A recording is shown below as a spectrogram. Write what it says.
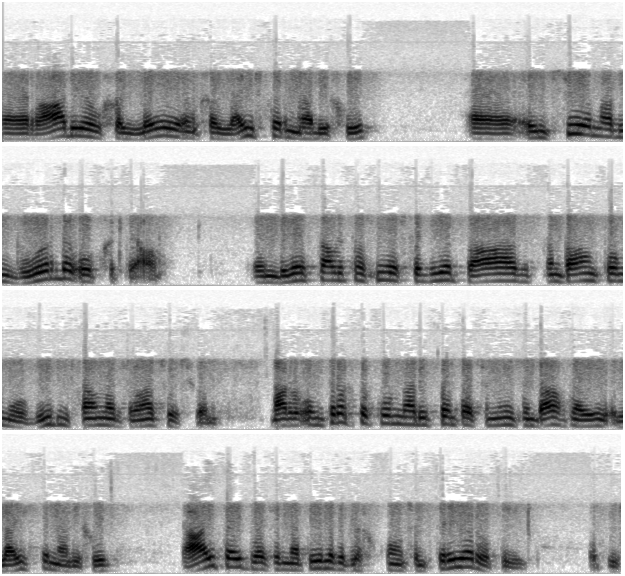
uh, radio gelê en geluister na die goed uh en so na die woorde opgetel. En dit sal dit ons nie eens geweet waar dit vandaan kom of wie die sangers was of so. Maar om terug te kom na die punt as mense vandag nou luister na die goed, daai tyd was dit natuurlik het gekonsentreer op die op die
